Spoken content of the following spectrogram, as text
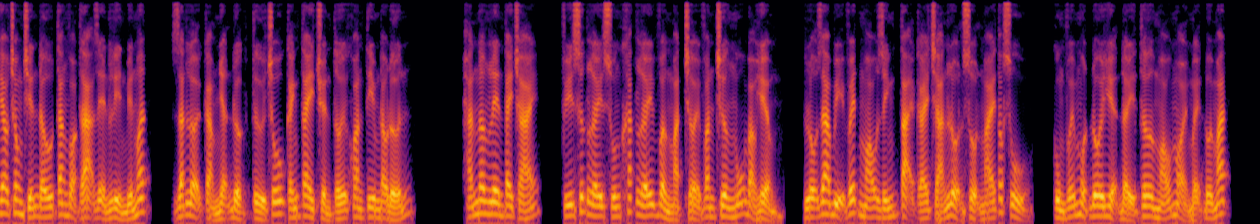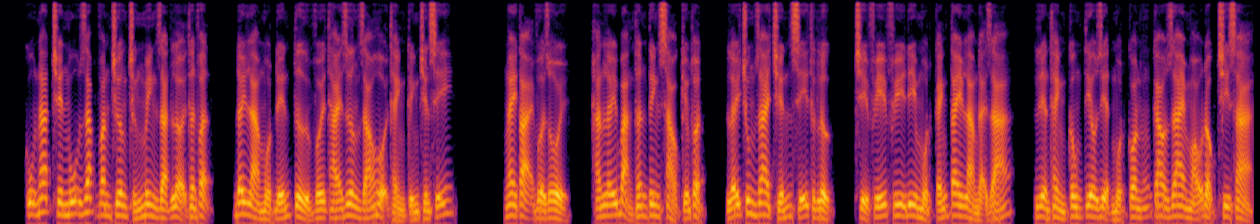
Theo trong chiến đấu tăng vọt tạ dện lìn biến mất giắt lợi cảm nhận được từ chỗ cánh tay chuyển tới khoan tim đau đớn. Hắn nâng lên tay trái, phí sức lấy xuống khắc lấy vầng mặt trời văn chương mũ bảo hiểm, lộ ra bị vết máu dính tại cái chán lộn xộn mái tóc xù, cùng với một đôi hiện đầy tơ máu mỏi mệt đôi mắt cụ nát trên mũ giáp văn chương chứng minh giặt lợi thân phận, đây là một đến từ với thái dương giáo hội thành kính chiến sĩ. Ngay tại vừa rồi, hắn lấy bản thân tinh xảo kiếm thuật, lấy trung giai chiến sĩ thực lực, chỉ phí phi đi một cánh tay làm đại giá, liền thành công tiêu diệt một con cao giai máu độc chi xả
